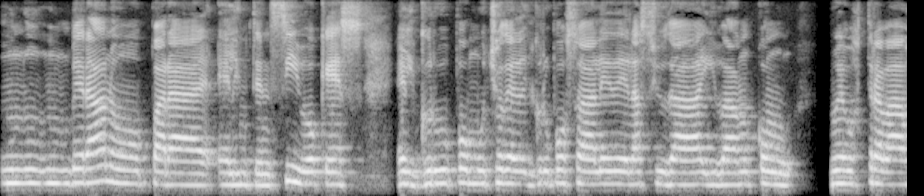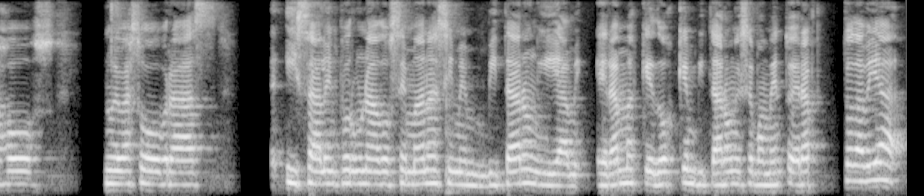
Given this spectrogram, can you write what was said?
un, verano para el intensivo, que es el grupo, mucho del grupo sale de la ciudad y van con nuevos trabajos, nuevas obras y salen por una o dos semanas y me invitaron y eran más que dos que invitaron ese momento, era todavía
